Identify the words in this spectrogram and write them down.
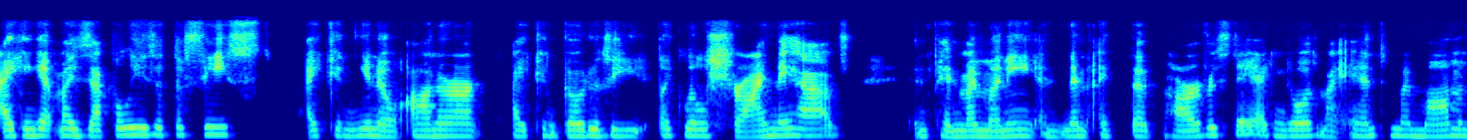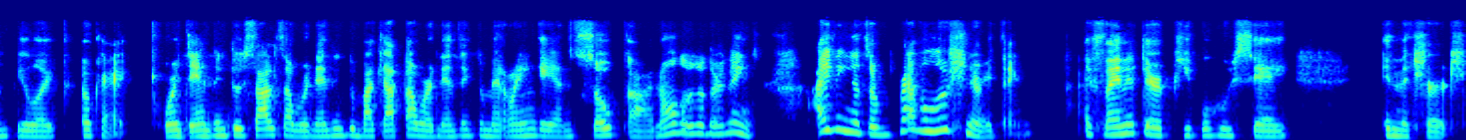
I can get my zeppelis at the feast. I can, you know, honor, I can go to the like little shrine they have and pin my money. And then at the harvest day, I can go with my aunt and my mom and be like, okay, we're dancing to salsa, we're dancing to bachata, we're dancing to merengue and soca and all those other things. I think that's a revolutionary thing. I find that there are people who say in the church,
